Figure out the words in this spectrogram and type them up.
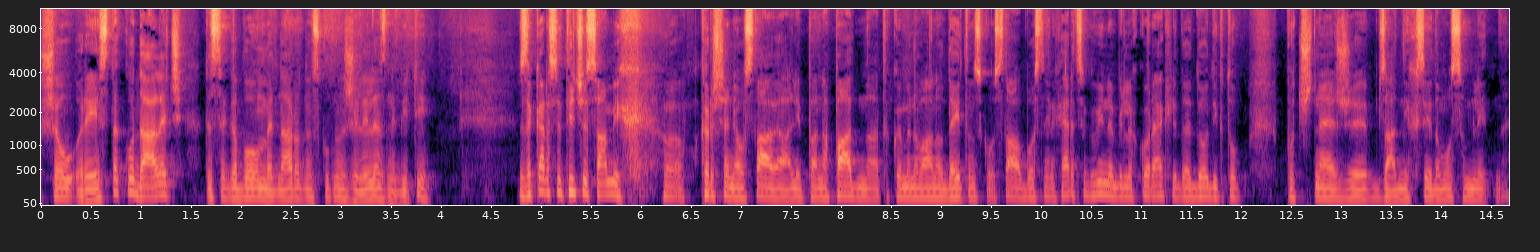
šel res tako daleč, da se ga bo mednarodna skupnost želela znebiti? Za kar se tiče samih uh, kršenja ustave ali pa napad na tako imenovano Daytonsko ustavo Bosne in Hercegovine, bi lahko rekli, da je Dodik to počne že zadnjih 7-8 let. Ne.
